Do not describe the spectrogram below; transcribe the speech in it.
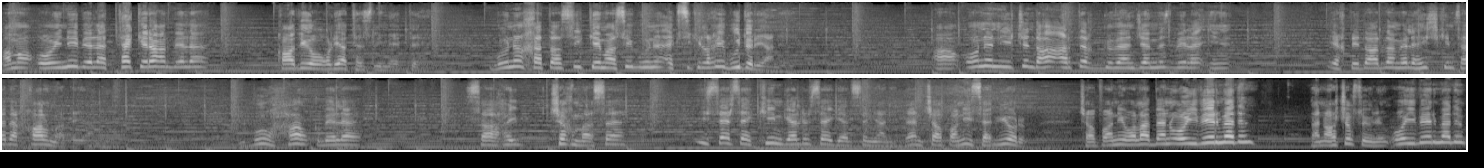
Ama oyunu böyle tekrar böyle Kadioğlu'ya teslim etti. Bunun hatası, keması, bunun eksikliği budur yani. Onun için daha artık güvencemiz bile iktidardan böyle hiç kimsede kalmadı yani. Bu halk böyle sahip çıkmasa isterse kim gelirse gelsin yani. Ben Çapan'ı seviyorum. Çapan'ı valla ben oy vermedim. Ben açık söyleyeyim oy vermedim.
